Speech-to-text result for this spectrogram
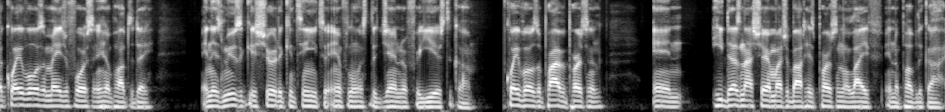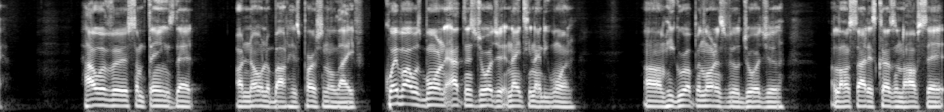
Quavo is a major force in hip hop today, and his music is sure to continue to influence the genre for years to come. Quavo is a private person, and he does not share much about his personal life in the public eye. However, some things that are known about his personal life. Quavo was born in Athens, Georgia in 1991. Um, he grew up in Lawrenceville, Georgia, alongside his cousin Offset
